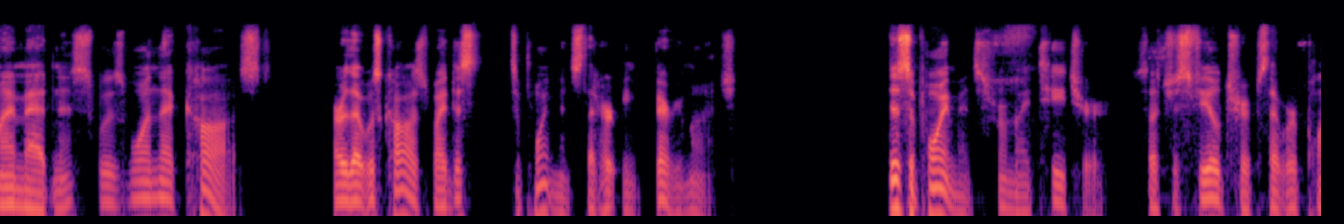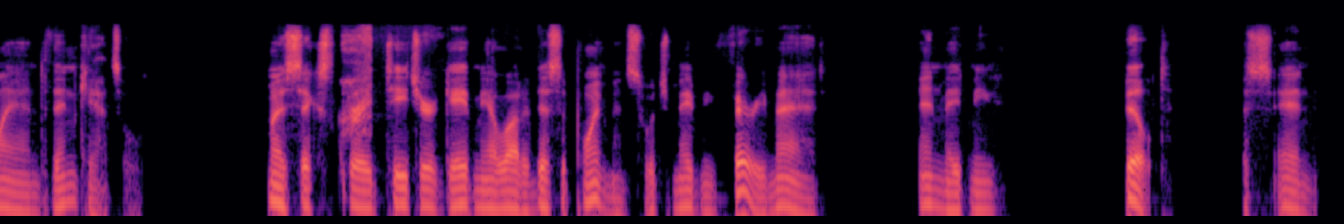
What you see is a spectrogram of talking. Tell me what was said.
My madness was one that caused, or that was caused by disappointments that hurt me very much. Disappointments from my teacher, such as field trips that were planned, then canceled. My sixth grade teacher gave me a lot of disappointments, which made me very mad and made me built and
